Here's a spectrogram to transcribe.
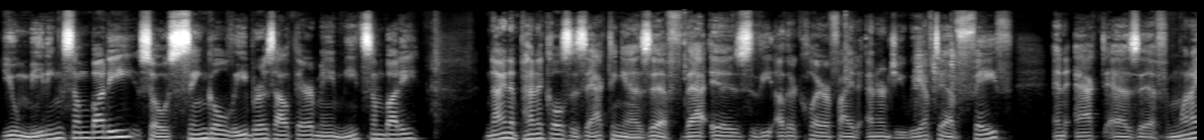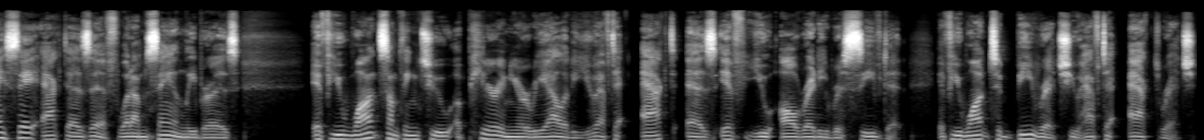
you meeting somebody. So, single Libras out there may meet somebody. Nine of Pentacles is acting as if. That is the other clarified energy. We have to have faith and act as if. And when I say act as if, what I'm saying, Libra, is if you want something to appear in your reality, you have to act as if you already received it. If you want to be rich, you have to act rich.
